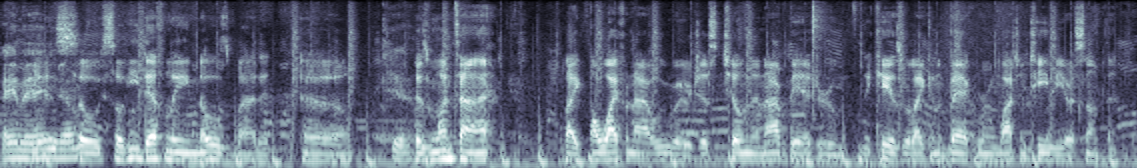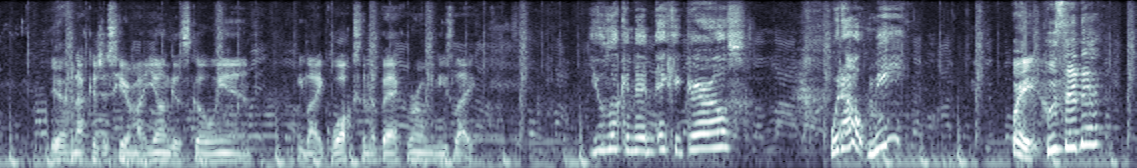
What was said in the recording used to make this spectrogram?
Hey man, Yeah, you know. So, so he definitely knows about it. Uh, yeah. There's one time, like my wife and I, we were just chilling in our bedroom. The kids were like in the back room watching TV or something, Yeah. and I could just hear my youngest go in. He like walks in the back room and he's like, "You looking at naked girls without me?" Wait, who said that?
